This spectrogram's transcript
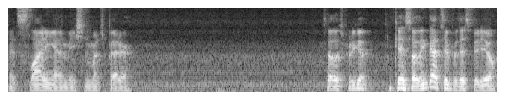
that sliding animation much better. So that looks pretty good. Okay, so I think that's it for this video.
